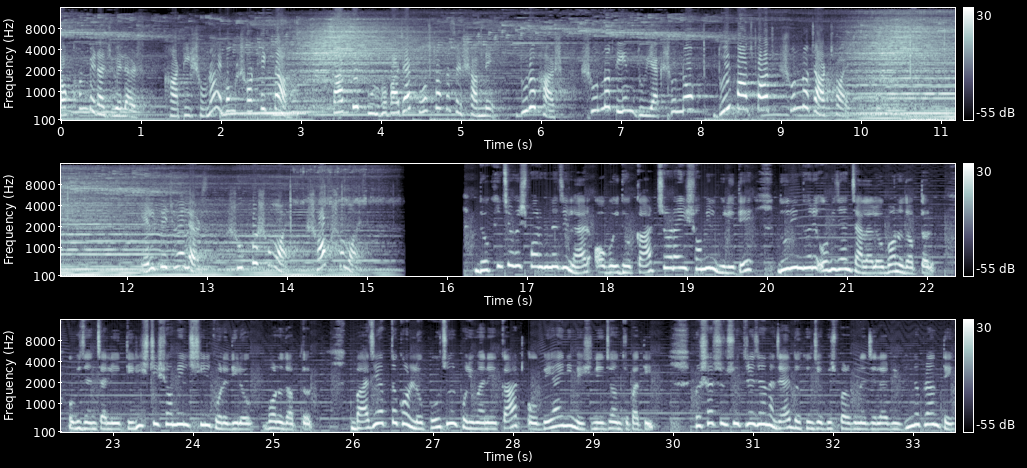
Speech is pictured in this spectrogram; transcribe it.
লক্ষণ বেড়া জুয়েলার্স খাঁটি সোনা এবং সঠিক দাম। কাকদ্বীপ পূর্ব বাজার পোস্ট অফিসের সামনে, দূরভাষ শূন্য তিন দুই এক শূন্য দুই পাঁচ পাঁচ শূন্য চার ছয়। এলপি জুয়েলার্স শুভ সময়, সব সময়। দক্ষিণ চব্বিশ পরগনা জেলার অবৈধ কাঠ চড়াই সমিলগুলিতে দুদিন ধরে অভিযান চালালো বন দপ্তর অভিযান চালিয়ে তিরিশটি সমিল সিল করে দিল বন দপ্তর বাজেয়াপ্ত করল প্রচুর পরিমাণের কাঠ ও বেআইনি মেশিনের যন্ত্রপাতি। প্রশাসন সূত্রে জানা যায়, দক্ষিণ চব্বিশ পরগনা জেলার বিভিন্ন প্রান্তে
